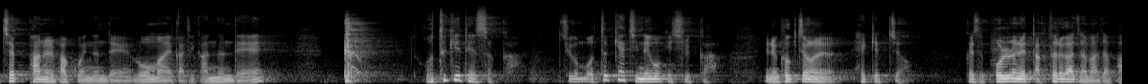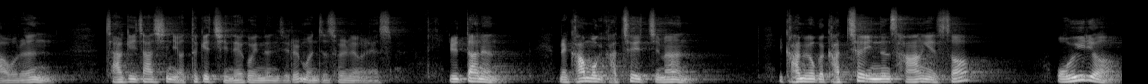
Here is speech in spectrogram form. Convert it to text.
재판을 받고 있는데 로마에까지 갔는데 어떻게 됐을까? 지금 어떻게 지내고 계실까? 이런 걱정을 했겠죠. 그래서 본론에 딱 들어가자마자 바울은 자기 자신이 어떻게 지내고 있는지를 먼저 설명을 했습니다. 일단은 내 감옥에 갇혀 있지만 이 감옥에 갇혀 있는 상황에서 오히려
